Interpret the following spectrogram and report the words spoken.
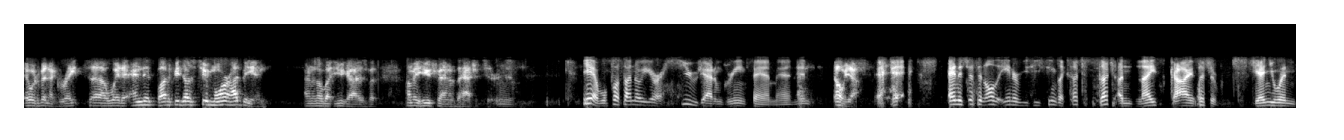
it would have been a great uh, way to end it. But if he does two more, I'd be in. I don't know about you guys, but I'm a huge fan of the Hatchet series. Yeah. Well, plus I know you're a huge Adam Green fan, man, and Oh yeah, and it's just in all the interviews he seems like such such a nice guy and such a genuine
